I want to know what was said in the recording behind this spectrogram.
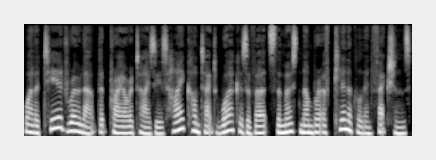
while a tiered rollout that prioritizes high contact workers averts the most number of clinical infections,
